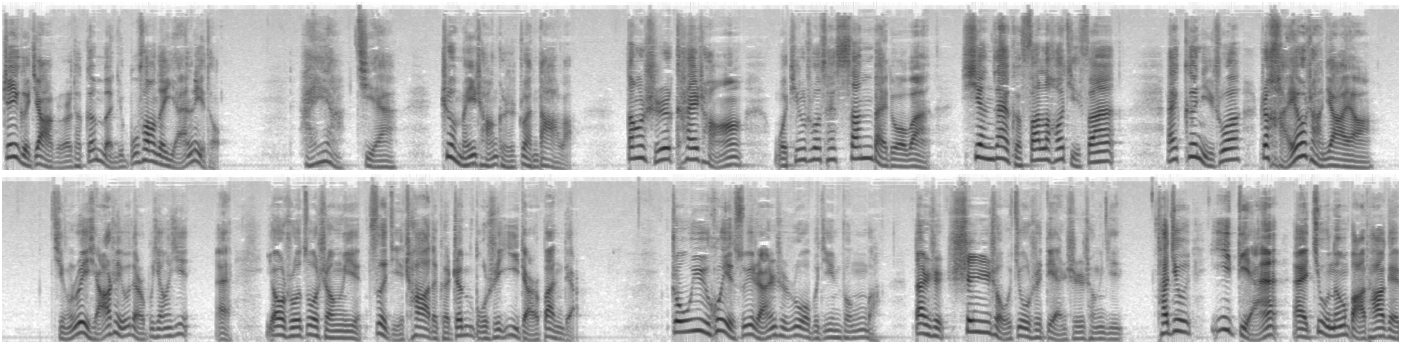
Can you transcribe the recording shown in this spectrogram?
这个价格他根本就不放在眼里头。哎呀，姐，这煤厂可是赚大了。当时开厂，我听说才三百多万，现在可翻了好几番。哎，哥，你说这还要涨价呀？景瑞霞是有点不相信。哎，要说做生意，自己差的可真不是一点半点。周玉慧虽然是弱不禁风吧，但是伸手就是点石成金，他就一点，哎，就能把他给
